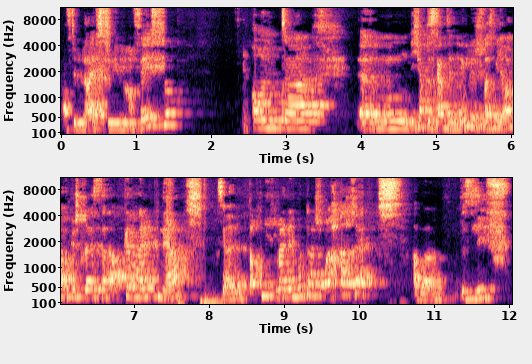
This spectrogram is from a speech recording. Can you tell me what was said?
auf dem Livestream auf Facebook. Und äh, ähm, ich habe das Ganze in Englisch, was mich auch noch gestresst hat, abgehalten. Ja, ist ja doch nicht meine Muttersprache, aber es lief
